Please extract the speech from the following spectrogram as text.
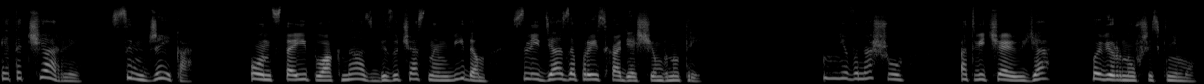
Это Чарли, сын Джейка. Он стоит у окна с безучастным видом, следя за происходящим внутри. «Не выношу», — отвечаю я, повернувшись к нему.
